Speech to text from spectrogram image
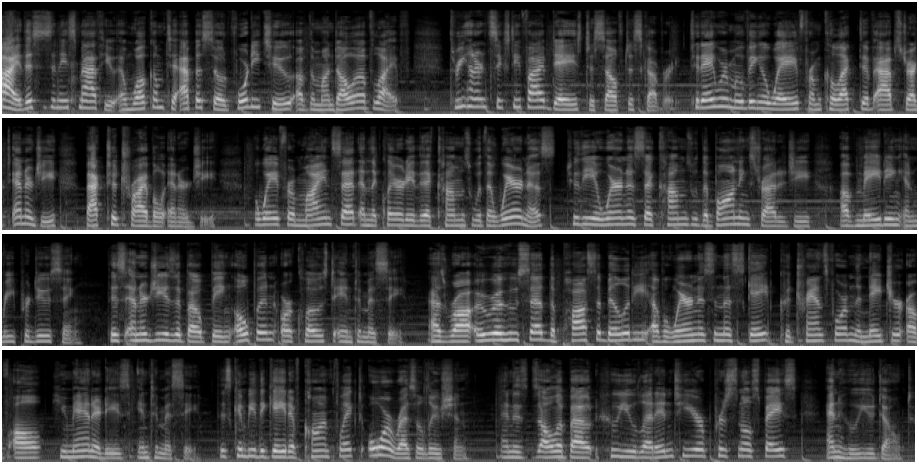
Hi, this is Denise Mathew, and welcome to episode 42 of the Mandala of Life 365 Days to Self Discovery. Today, we're moving away from collective abstract energy back to tribal energy, away from mindset and the clarity that comes with awareness to the awareness that comes with the bonding strategy of mating and reproducing. This energy is about being open or closed to intimacy. As Ra Uru Hu said, the possibility of awareness in this gate could transform the nature of all humanity's intimacy. This can be the gate of conflict or resolution, and it's all about who you let into your personal space and who you don't.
